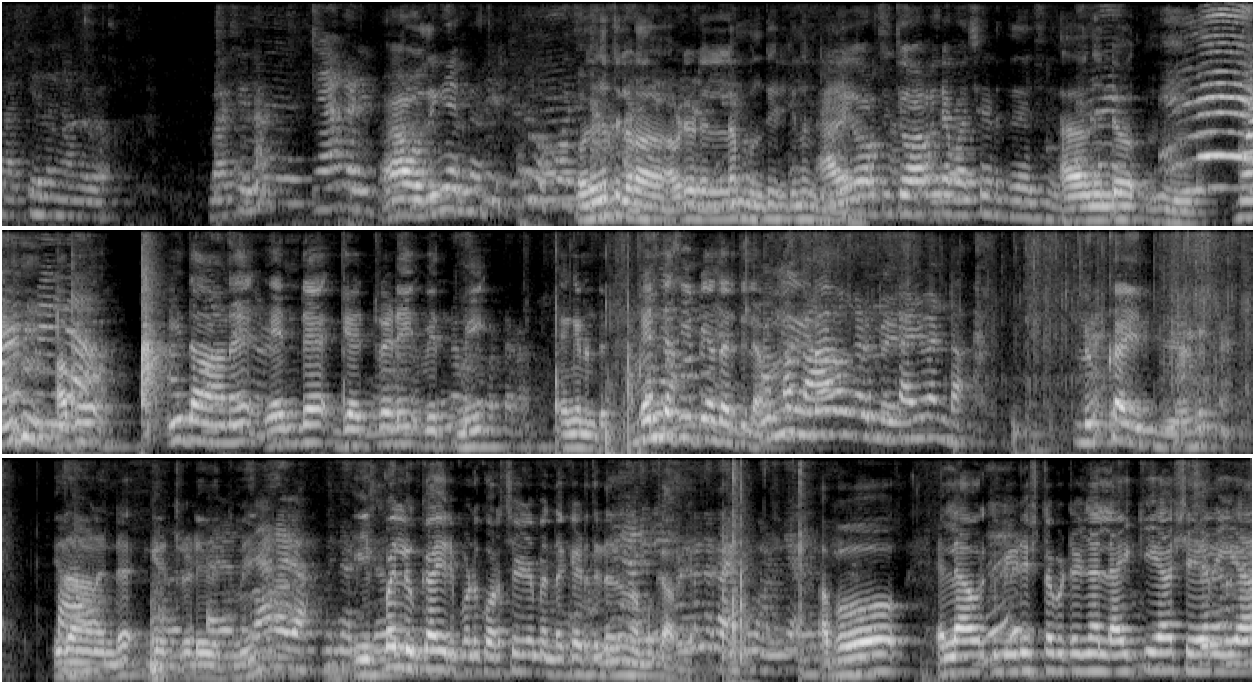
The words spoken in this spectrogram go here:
ബാക്കിയെല്ലാം കാണുള്ളൂ ആ ഒതുങ്ങിയല്ല? ഒതുങ്ങത്തില്ലടാ. അവിടെ ഇവിടെ എല്ലാം മുന്തിരിക്കുന്നുണ്ട് അത് കുറച്ച് ചോറിന്റെ പശ എടുത്ത്. അതാ നിന്റെ അപ്പോൾ ഇതാണ് എന്റെ ഗെറ്റ് റെഡി വിത്ത് മീ എങ്ങനെയുണ്ട് എന്റെ സി പി ഞാൻ തരത്തില്ല. കഴിവണ്ട. ലുക്കായിരിക്കും ഇതാണ് എന്റെ ഗെറ്റ് റെഡി വിത്ത് മീ ഇപ്പം ലുക്കായി ഇരിപ്പുണ്ട് കുറച്ച് കഴിയുമ്പോൾ എന്തൊക്കെ എടുത്തിട്ടുണ്ടെന്ന് നമുക്കറിയാം. അപ്പോൾ എല്ലാവർക്കും വീഡിയോ ഇഷ്ടപ്പെട്ടു കഴിഞ്ഞാൽ ലൈക്ക് ചെയ്യുക ഷെയർ ചെയ്യുക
